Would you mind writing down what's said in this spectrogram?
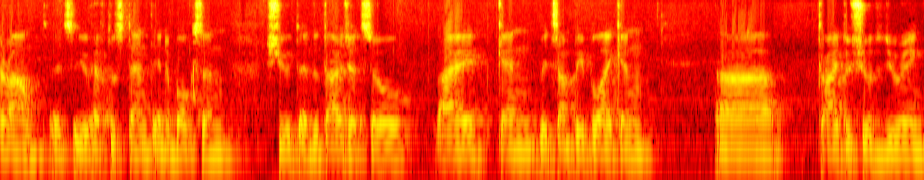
around. It's you have to stand in a box and shoot at the target. So I can, with some people, I can uh, try to shoot during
